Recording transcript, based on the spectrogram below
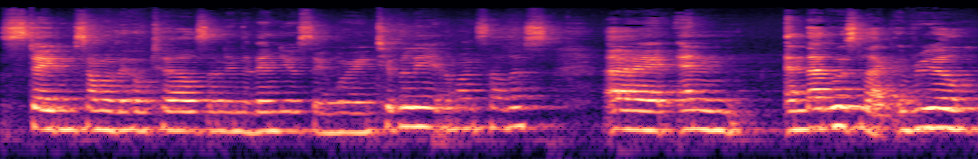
stayed in some of the hotels and in the venues. They were in Tivoli, amongst others, uh, and and that was like a real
